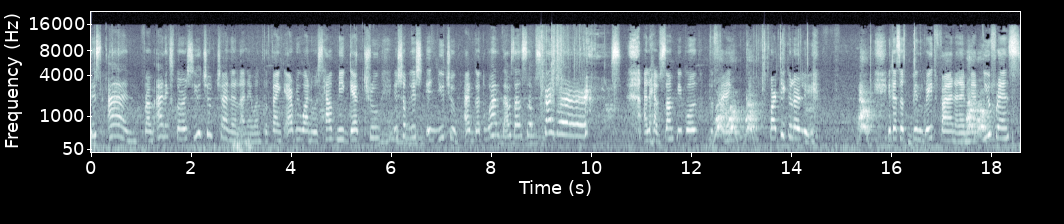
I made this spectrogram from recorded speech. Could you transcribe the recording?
this is Ann from Ann Explores YouTube channel and I want to thank everyone who's helped me get through established in YouTube. I've got 1,000 subscribers and I have some people to thank particularly. It has just been great fun and I met new friends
